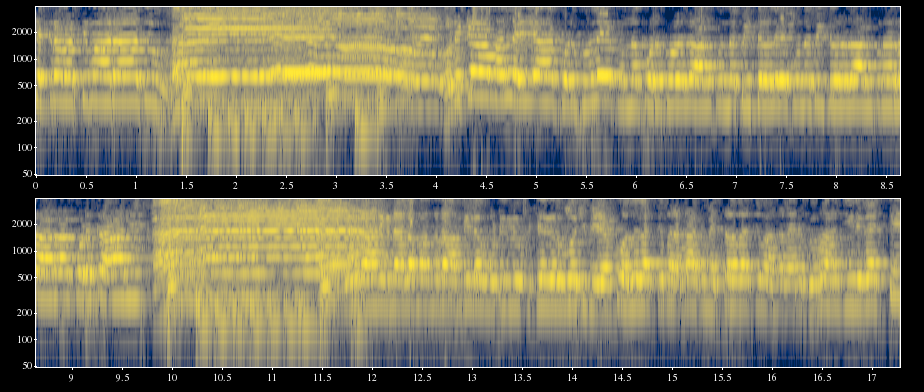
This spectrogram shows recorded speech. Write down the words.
చక్రవర్తి మహారాజు. లేకున్న కొడుకులు దాగుకున్న బిడ్డలు లేకున్న బిడ్డలు దాగుకున్న రారా కొడుక అని. గుర్రానికి నల్ల మంది రాంబిలో ఉటికి విప్పు చెగలు పోసి బియ్యం కొల్లు కట్టి పరటాకు మెత్తలు కట్టి వందమైన గుర్రాన్ని జీలు కట్టి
